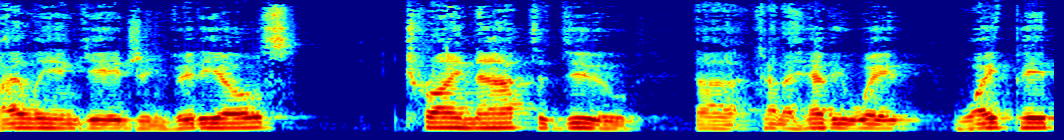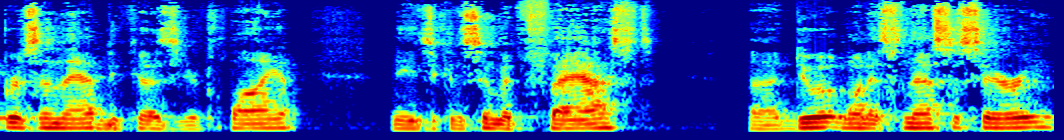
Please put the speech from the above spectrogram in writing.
highly engaging videos. Try not to do uh, kind of heavyweight white papers in that because your client needs to consume it fast. Uh, do it when it's necessary.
